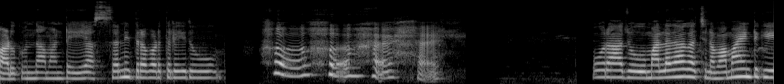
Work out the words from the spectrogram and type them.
పడుకుందామంటే అస్సలు నిద్ర పడతలేదు ఓ రాజు మళ్ళదాగా వచ్చినావా మా ఇంటికి?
